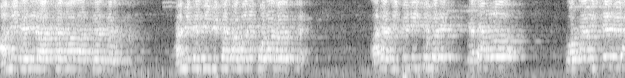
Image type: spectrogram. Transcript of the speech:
आम्ही कधी राजकारणात राजकारण करत नाही. आम्ही कशी विकासामध्ये कोणा करत नाही. आता डीपीडीसी मध्ये कशामुळं कोर्टाने स्टे दिला?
